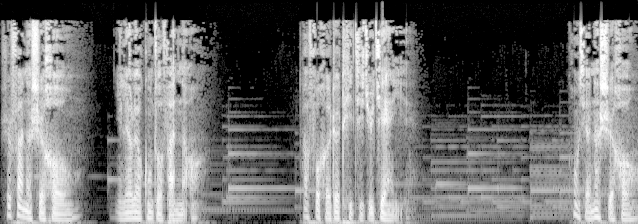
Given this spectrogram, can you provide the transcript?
吃饭的时候，你聊聊工作烦恼，他附和着提几句建议。空闲的时候，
